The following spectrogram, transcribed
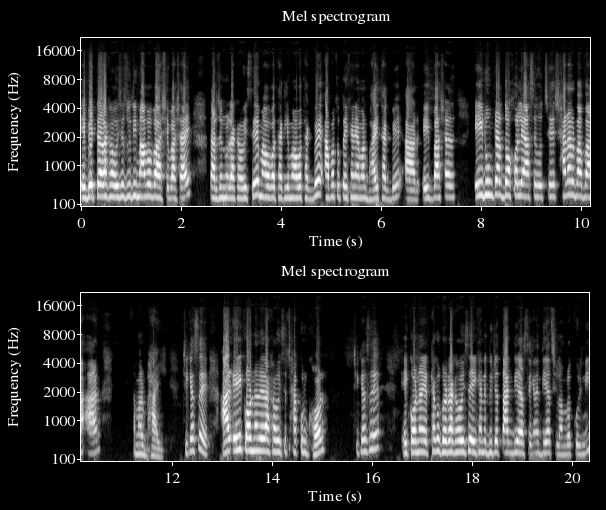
এই বেডটা রাখা হয়েছে যদি মা বাবা আসে বাসায়, তার জন্য রাখা হয়েছে। মা বাবা থাকলে মা বাবা থাকবে। আপাতত এখানে আমার ভাই থাকবে। আর এই বাসার এই রুমটার দখলে আছে হচ্ছে সারার বাবা আর আমার ভাই, ঠিক আছে? আর এই কর্নারে রাখা হয়েছে ঠাকুর ঘর, ঠিক আছে? এই কর্নারে ঠাকুর ঘর রাখা হয়েছে। এখানে দুইটা তাক দিয়ে আছে। এখানে দেওয়া ছিল, আমরা করিনি।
